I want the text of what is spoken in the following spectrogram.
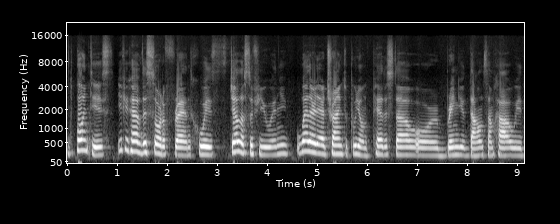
the point is, if you have this sort of friend who is jealous of you and you, whether they're trying to put you on pedestal or bring you down somehow with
